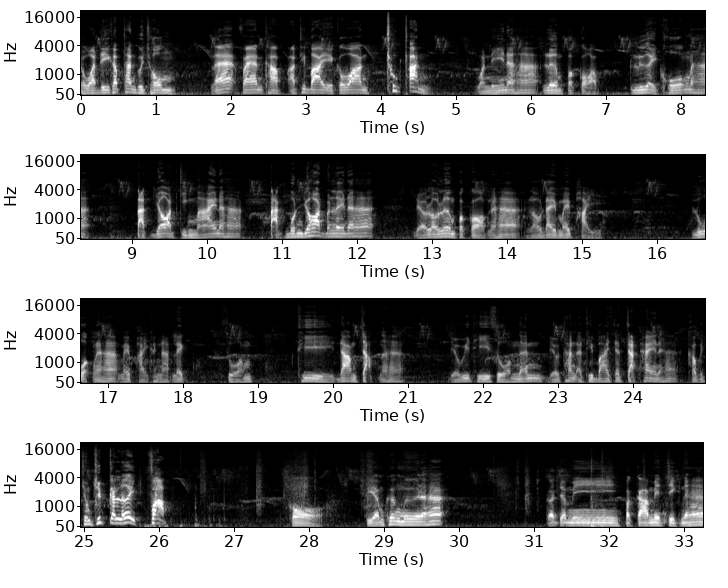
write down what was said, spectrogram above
สวัสดีครับท่านผู้ชม และแฟนคลับอธิบายเอกวานทุกท่าน วันนี้นะฮะ เริ่มประกอบเลื่อยโค้งนะฮะ ตัดยอดกิ่งไม้นะฮะ ตัดบนยอดมันเลยนะฮะ เดี๋ยวเราเริ่มประกอบนะฮะ เราได้ไม้ไผ่ลวกนะฮะ ไม้ไผ่ขนาดเล็ก สวมที่ด้ามจับนะฮะ เดี๋ยววิธีสวมนั้น เดี๋ยวท่านอธิบายจะจัดให้นะฮะ เข้าไปชมคลิปกันเลยฟับก็ เตรียมเครื่องมือนะฮะ ก็จะมีปากกาเมจิกนะฮะ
